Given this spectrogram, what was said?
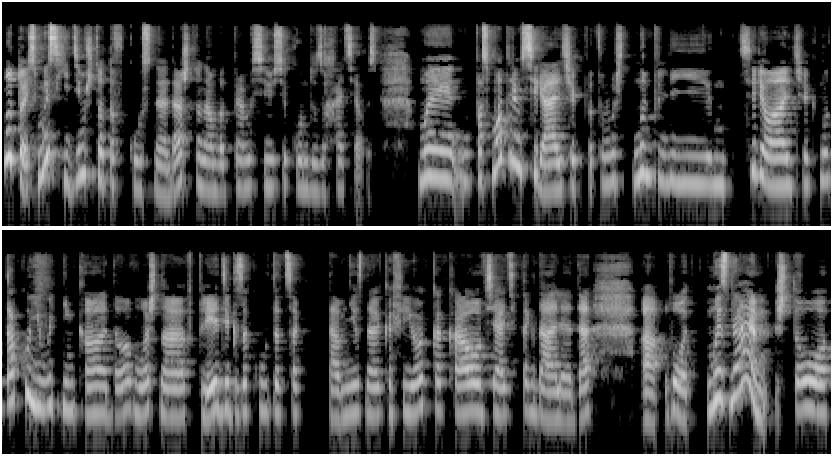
Ну, то есть мы съедим что-то вкусное, да, что нам вот прям сию секунду захотелось. Мы посмотрим сериальчик, потому что, ну, блин, сериальчик, ну, так уютненько, да, можно в пледик закутаться, там, не знаю, кофеек, какао взять и так далее, да. А, вот, мы знаем, что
